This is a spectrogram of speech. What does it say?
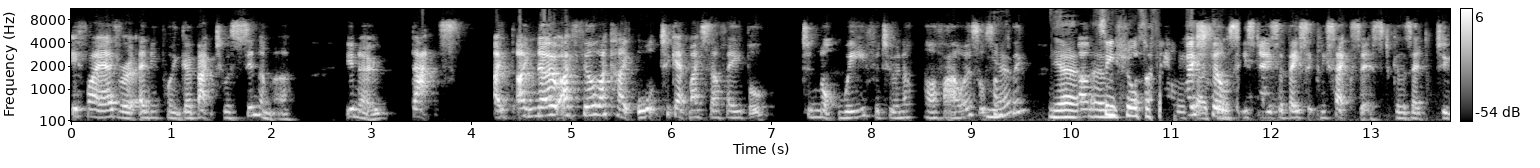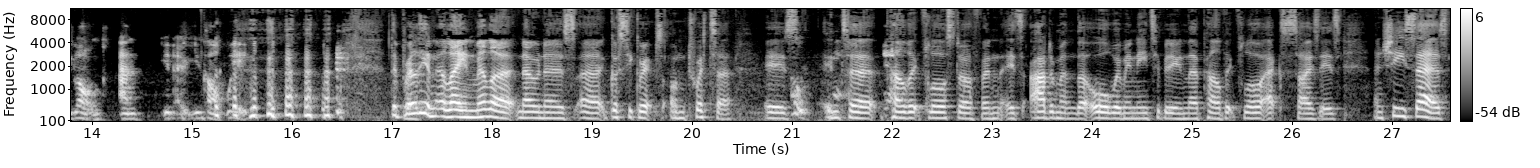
If I ever at any point go back to a cinema, you know, that's I, I know I feel like I ought to get myself able to not wee for two and a half hours or something. Yeah. Um, um, See shorter films. Most films these days are basically sexist because they're too long and you know you can't wee. the brilliant Elaine Miller, known as uh, Gusset Grippers on Twitter, is Oh, into pelvic floor stuff and is adamant that all women need to be doing their pelvic floor exercises. And she says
